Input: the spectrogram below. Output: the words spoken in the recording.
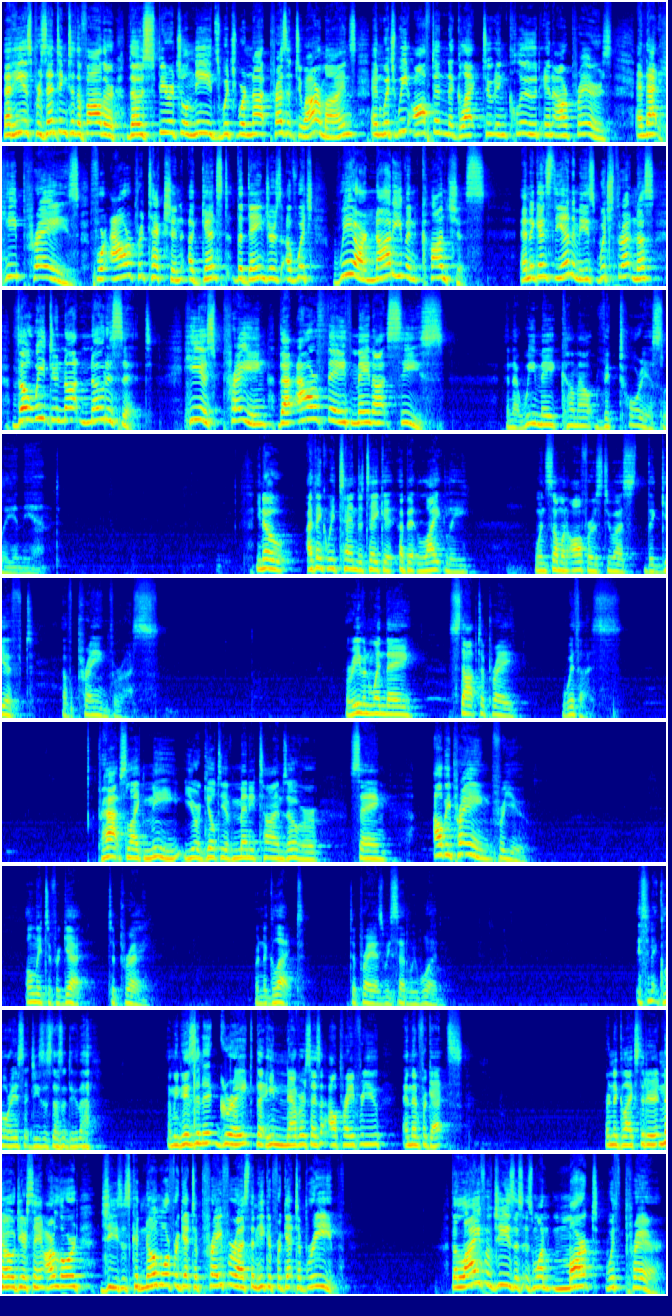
That he is presenting to the Father those spiritual needs which were not present to our minds and which we often neglect to include in our prayers. And that he prays for our protection against the dangers of which we are not even conscious and against the enemies which threaten us, though we do not notice it. He is praying that our faith may not cease and that we may come out victoriously in the end. You know, I think we tend to take it a bit lightly when someone offers to us the gift of praying for us. Or even when they stop to pray with us. Perhaps, like me, you're guilty of many times over saying, I'll be praying for you, only to forget to pray or neglect to pray as we said we would. Isn't it glorious that Jesus doesn't do that? I mean, isn't it great that he never says, I'll pray for you, and then forgets? Or neglects to do it. No, dear saint, our Lord Jesus could no more forget to pray for us than he could forget to breathe. The life of Jesus is one marked with prayer.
